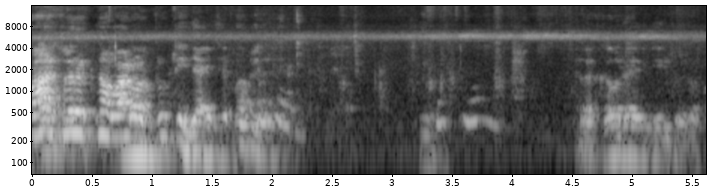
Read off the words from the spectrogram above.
પાંચ વર્ષનો વાળો તૂટી જાય છે બાપ. ખવડાવી દીધું લોકો.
